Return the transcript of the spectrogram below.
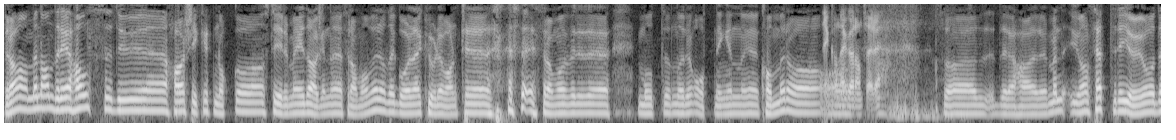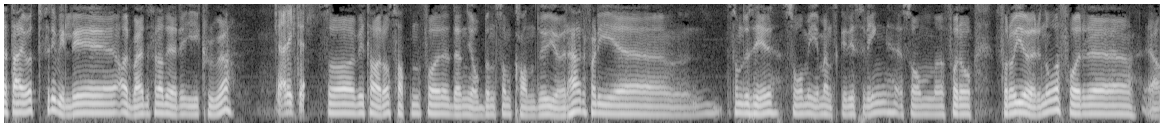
Bra. Men André Hals, du eh, har sikkert nok å styre med i dagene framover, og det går deg kule varmt framover eh, mot når åpningen kommer. Og, det kan jeg garantere. Så dere har Men uansett, dere gjør jo Dette er jo et frivillig arbeid fra dere i crewet. Det er riktig. Så vi tar oss hatten for den jobben som kan du gjøre her. Fordi, eh, som du sier, så mye mennesker i sving som for å, for å gjøre noe for eh, ja,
